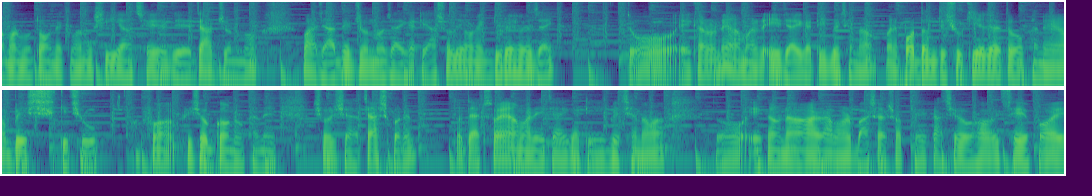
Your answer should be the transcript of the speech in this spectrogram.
আমার মতো অনেক মানুষই আছে যে যার জন্য বা যাদের জন্য জায়গাটি আসলেই অনেক দূরে হয়ে যায়। তো এই কারণে আমার এই জায়গাটি বেছে নাও। মানে পদ্মা শুকিয়ে যায় তো ওখানে বেশ কিছু কৃষকগণ ওখানে সরিষা চাষ করেন। তো দ্যাটস ওয়াই আমার এই জায়গাটি বেছে নেওয়া। তো এই কারণে আর আমার বাসার সব থেকে কাছেও হয় সেফ হয়,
